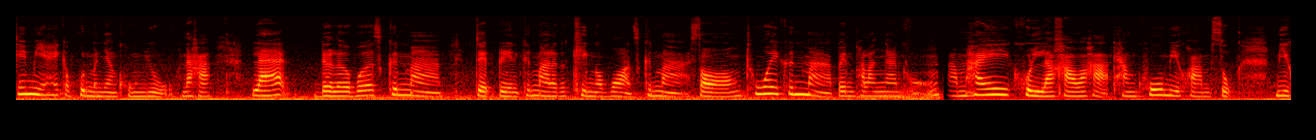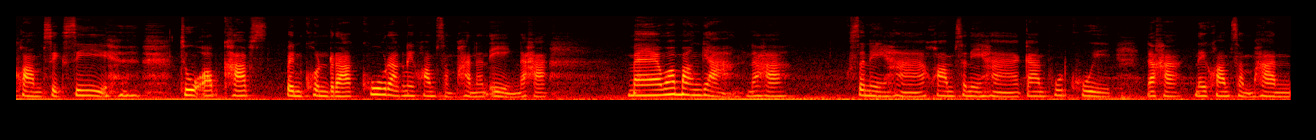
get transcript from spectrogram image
ที่มีให้กับคุณมันยังคงอยู่นะคะ และ The Lovers ขึ้นมา 7 เหรียญขึ้นมาแล้วก็ King of Wands ขึ้นมา 2 ถ้วยขึ้นมาเป็นพลังงานของทำให้คุณและเขาอะค่ะ ทั้งคู่มีความสุข มีความเซ็กซี่ Two of Cups เป็นคนรักคู่รักในความสัมพันธ์นั่นเองนะคะ แม้ว่าบางอย่างนะคะ เสน่หา ความเสน่หาการพูดคุยนะคะ ในความสัมพันธ์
